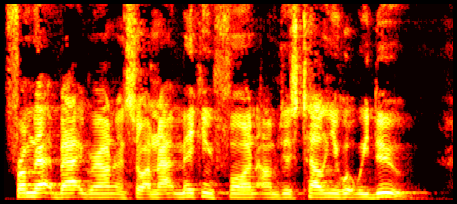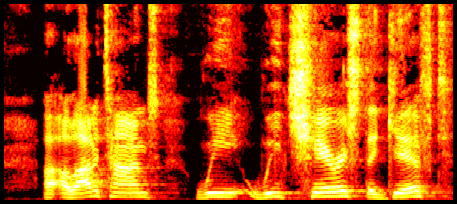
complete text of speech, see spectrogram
from that background, and so I'm not making fun, I'm just telling you what we do. Uh, a lot of times we, we cherish the gift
